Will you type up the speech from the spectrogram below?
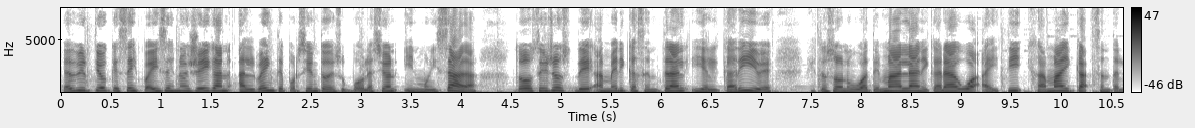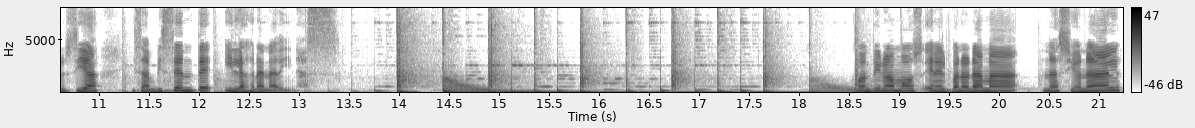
y advirtió que seis países no llegan al 20% de su población inmunizada, todos ellos de América Central y el Caribe. Estos son Guatemala, Nicaragua, Haití, Jamaica, Santa Lucía y San Vicente y las Granadinas. Continuamos en el panorama nacional.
